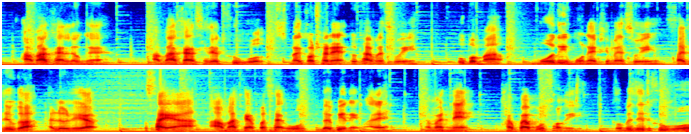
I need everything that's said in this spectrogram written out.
1အာမခံလုပ်ငန်းအာမခံစာချုပ်တစ်ခုကို smart contract နဲ့လုပ်ထားမယ်ဆိုရင် ဥပမာမိုးသည့်မှုနဲ့ဖြစ်မယ်ဆိုရင်စာချုပ်ကအလိုလျောက်ဆိုင်ရာအာမခံပတ်သက်ကိုလွှဲပေးနိုင်ပါတယ်နံပါတ်2ထောက်ပံ့ဖို့ဆိုရင် composite တစ်ခုကို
